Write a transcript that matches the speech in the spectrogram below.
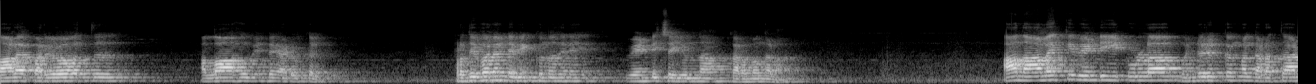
നാളെ പരലോകത്ത് അള്ളാഹുവിന്റെ അടുക്കൽ പ്രതിഫലം ലഭിക്കുന്നതിന് വേണ്ടി ചെയ്യുന്ന കർമ്മങ്ങളാണ്. ആ നാളേക്ക് വേണ്ടിയിട്ടുള്ള മുന്നൊരുക്കങ്ങൾ നടത്താൻ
